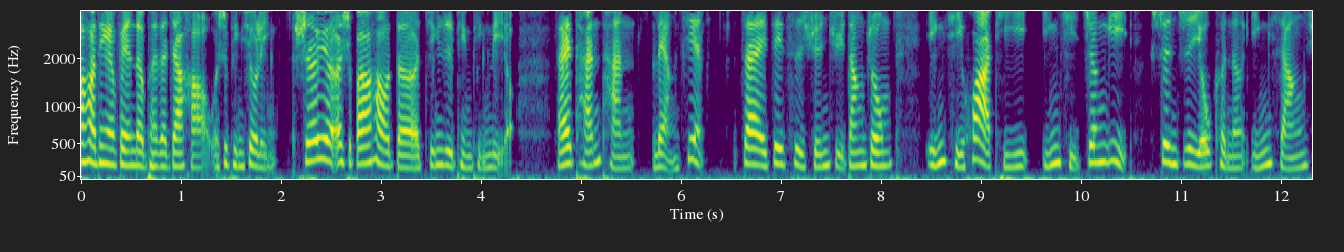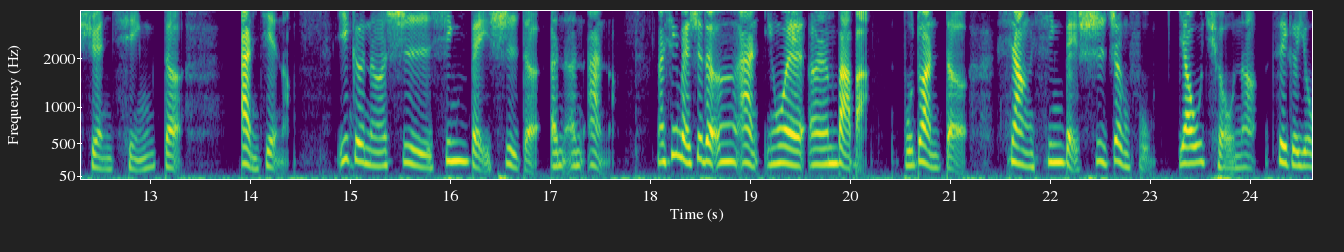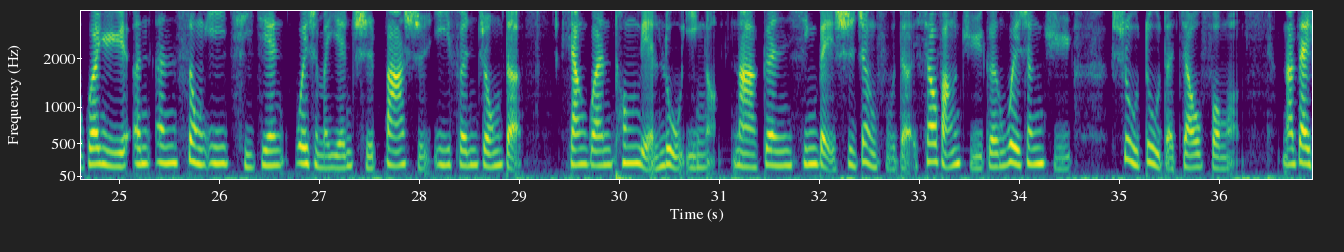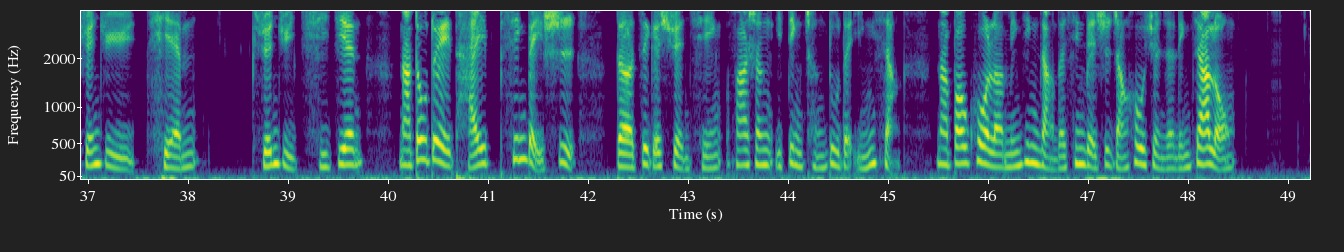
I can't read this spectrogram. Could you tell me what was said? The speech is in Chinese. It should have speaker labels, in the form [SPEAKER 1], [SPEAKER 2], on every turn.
[SPEAKER 1] 好好听 FM 的朋友，大家好，我是平秀玲。十二月二十八号的今日评评里哦，来谈谈两件在这次选举当中引起话题、引起争议，甚至有可能影响选情的案件呢、啊。一个呢是新北市的恩恩案啊。那新北市的恩恩案，因为恩恩爸爸不断的向新北市政府要求呢，这个有关于恩恩送医期间为什么延迟八十一分钟的。相关通联录音哦，那跟新北市政府的消防局跟卫生局数度的交锋哦，那在选举前、选举期间，那都对台新北市的这个选情发生一定程度的影响。那包括了民进党的新北市长候选人林佳龙，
